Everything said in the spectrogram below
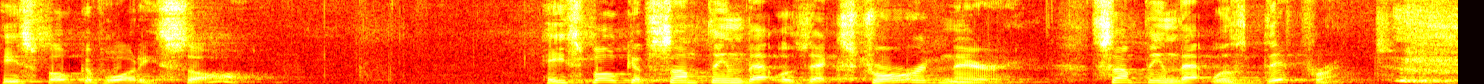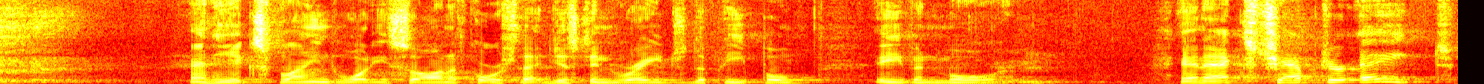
He spoke of what he saw. He spoke of something that was extraordinary, something that was different. And he explained what he saw, and of course, that just enraged the people even more. In Acts chapter 8,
